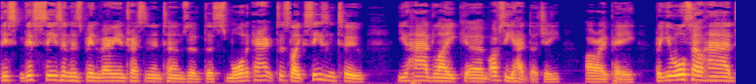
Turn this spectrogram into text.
this this season has been very interesting in terms of the smaller characters. Like season two, you had like um, obviously you had Dutchy, R.I.P. but you also had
